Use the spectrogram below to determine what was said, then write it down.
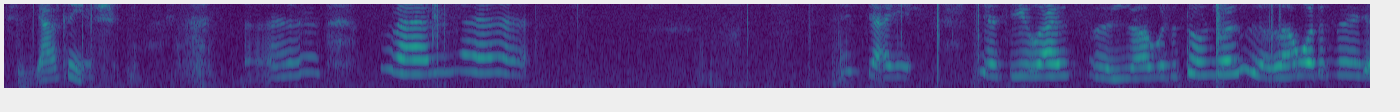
小鸭子也是，妈妈，小小青蛙死了，我的同桌死了，我的队友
